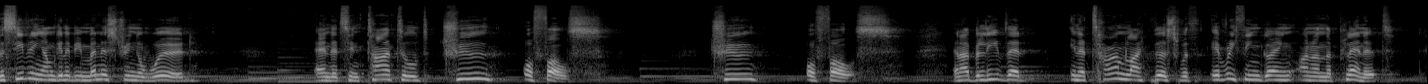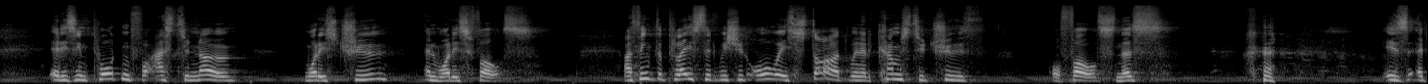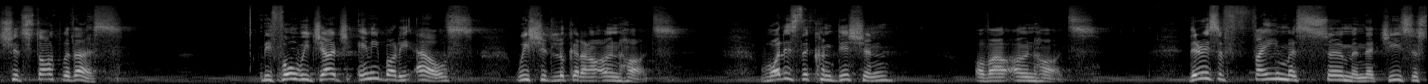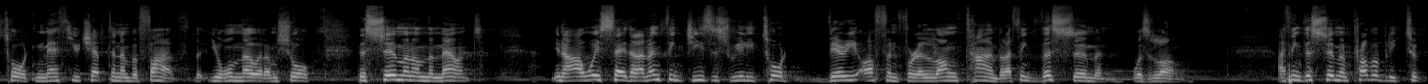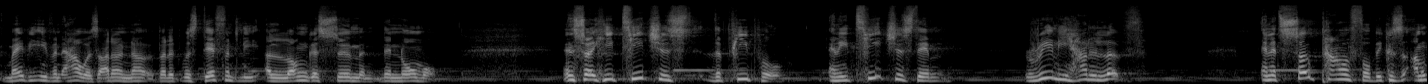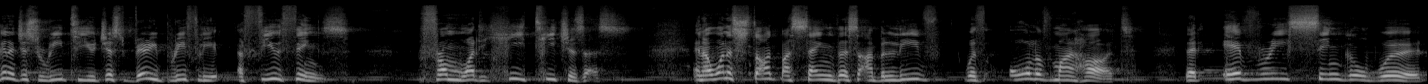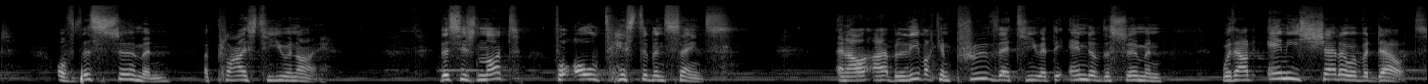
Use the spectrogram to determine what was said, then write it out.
This evening, I'm going to be ministering a word, and it's entitled True or False. True or false. And I believe that in a time like this, with everything going on on the planet, it is important for us to know what is true and what is false. I think the place that we should always start when it comes to truth or falseness is it should start with us. Before we judge anybody else, we should look at our own hearts. What is the condition of our own hearts? There is a famous sermon that Jesus taught in Matthew chapter number five. that You all know it, I'm sure. The Sermon on the Mount. You know, I always say that I don't think Jesus really taught very often for a long time, but I think this sermon was long. I think this sermon probably took maybe even hours, I don't know, but it was definitely a longer sermon than normal. And so he teaches the people and he teaches them really how to live. And it's so powerful because I'm going to just read to you, just very briefly, a few things from what he teaches us. And I want to start by saying this I believe with all of my heart that every single word of this sermon applies to you and I. This is not for Old Testament saints. And I, I, believe I can prove that to you at the end of the sermon without any shadow of a doubt.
